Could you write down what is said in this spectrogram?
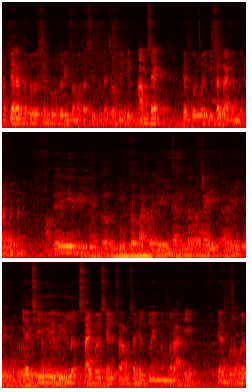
हत्यारांचं प्रदर्शन करून जर रील बनवत असेल तर त्याच्यावर देखील आर्म्स ऍक्ट त्याचबरोबर इतर कायद्यांवर कारवाई करण्यात ही याची रील सायबर सेलचा आमचा हेल्पलाईन नंबर आहे. त्याचबरोबर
